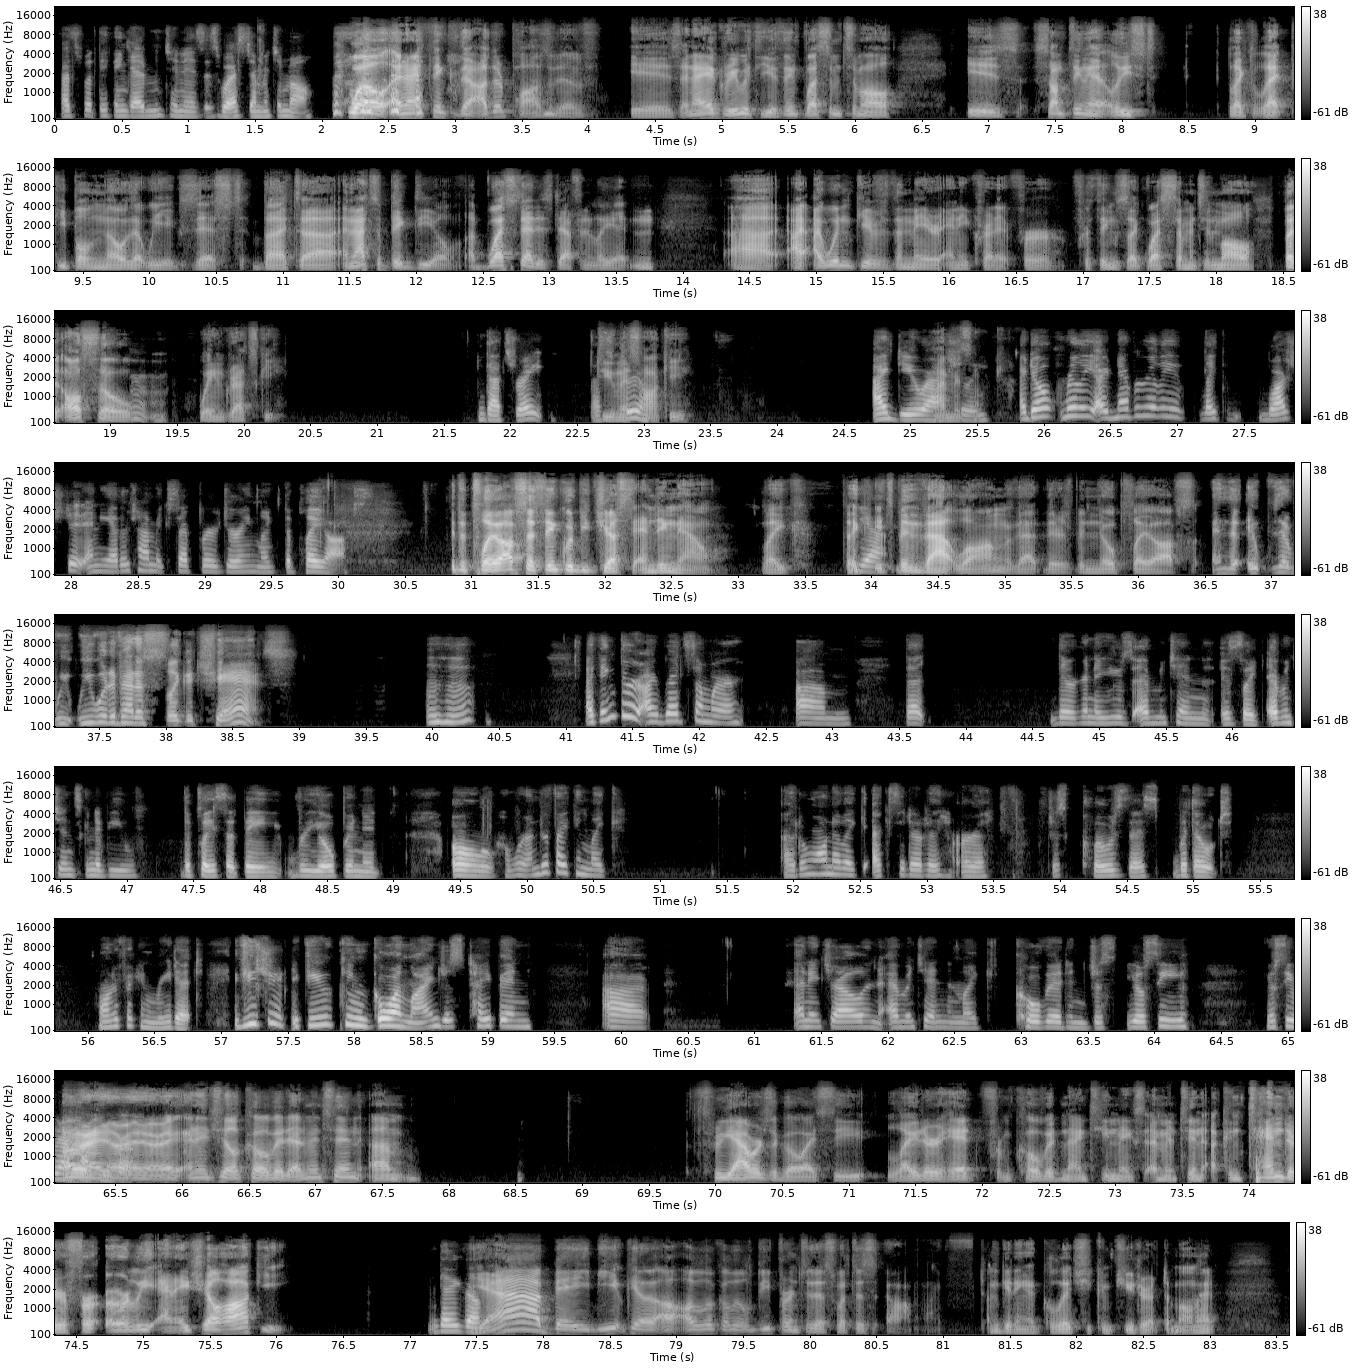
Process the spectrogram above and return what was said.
that's what they think Edmonton is is West Edmonton Mall. well, and I think the other positive is, and I agree with you. I think West Edmonton Mall is something that at least like let people know that we exist. But uh, and that's a big deal. Uh, West Ed is definitely it, and uh, I, I, wouldn't give the mayor any credit for for things like West Edmonton Mall, but also Mm-mm. Wayne Gretzky. That's right. That's do you miss hockey? I do actually. I, I don't really. I never really like watched it any other time except for during like the playoffs. The playoffs, I think, would be just ending now. Like like yeah. it's been that long that there's been no playoffs, and the, it, we we would have had a like a chance. Mhm. I think there. I read somewhere um, they're going to use Edmonton is like Edmonton's going to be the place that they reopen it. Oh, I wonder if I can like. I don't want to like exit out of, or just close this without. I wonder if I can read it. If you should, if you can go online, just type in uh, NHL and Edmonton and like COVID and just you'll see you'll see what I'm all talking right, all about. right, all right. NHL COVID Edmonton. Um, three hours ago, I see lighter hit from COVID nineteen makes Edmonton a contender for early NHL hockey. There you go. Yeah, baby. Okay, I'll, I'll look a little deeper into this. What this? Oh, I'm getting a glitchy computer at the moment.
